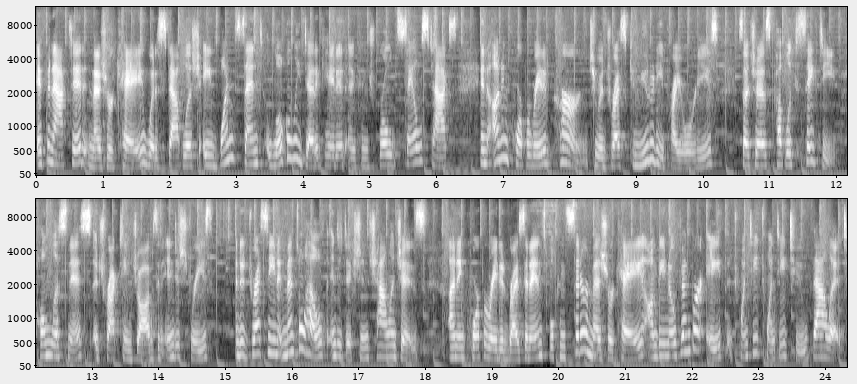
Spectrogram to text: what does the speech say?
If enacted, Measure K would establish a one cent locally dedicated and controlled sales tax in unincorporated Kern to address community priorities such as public safety, homelessness, attracting jobs and industries, and addressing mental health and addiction challenges. Unincorporated residents will consider Measure K on the November 8, 2022 ballot.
